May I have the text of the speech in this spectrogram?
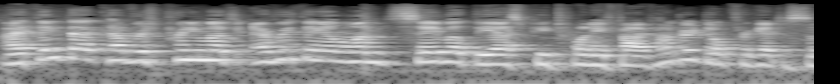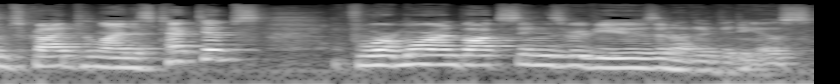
I think that covers pretty much everything I wanted to say about the SP2500. Don't forget to subscribe to Linus Tech Tips for more unboxings, reviews, and other videos.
